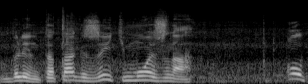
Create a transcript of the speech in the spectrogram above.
Блін, та так жити можна. Оп!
